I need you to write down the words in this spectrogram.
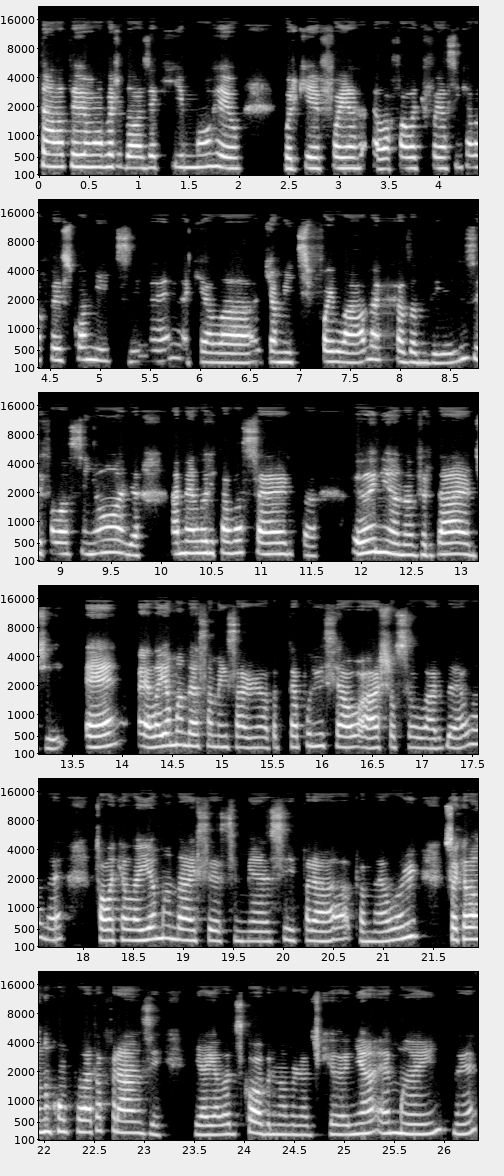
então ela teve uma overdose aqui e morreu porque foi a, ela fala que foi assim que ela fez com a Mitzi, né? Que, ela, que a Mitzi foi lá na casa deles e falou assim: olha, a Melody estava certa. Ania, na verdade, é. Ela ia mandar essa mensagem, até a policial acha o celular dela, né? Fala que ela ia mandar esse SMS para Melody, só que ela não completa a frase. E aí ela descobre, na verdade, que a Ania é mãe, né?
